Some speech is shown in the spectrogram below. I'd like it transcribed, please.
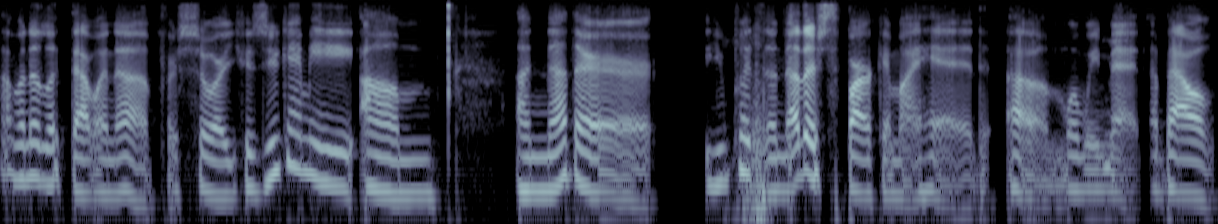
I'm gonna look that one up for sure because you gave me um another you put another spark in my head um when we mm-hmm. met about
